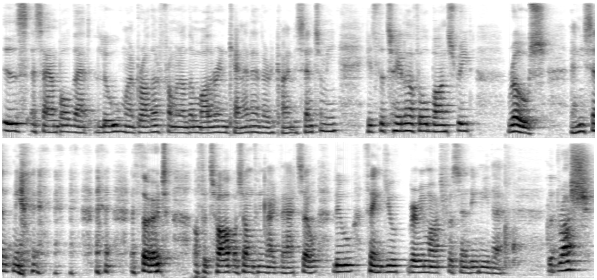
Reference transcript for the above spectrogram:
is a sample that Lou, my brother from another mother in Canada, very kindly sent to me. It's the Taylor of Old Bond Street Rose. And he sent me a third of a top or something like that. So Lou, thank you very much for sending me that. The brush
